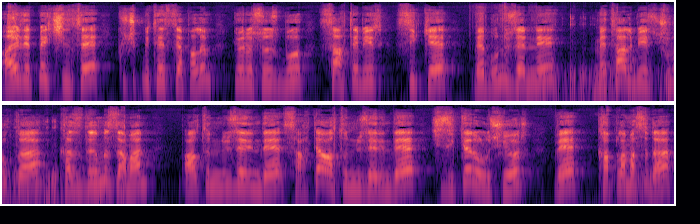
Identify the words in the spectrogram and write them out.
ayırt etmek içinse küçük bir test yapalım. Görüyorsunuz bu sahte bir sikke ve bunun üzerine metal bir çubukla kazıdığımız zaman altının üzerinde, sahte altının üzerinde çizikler oluşuyor ve kaplaması da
